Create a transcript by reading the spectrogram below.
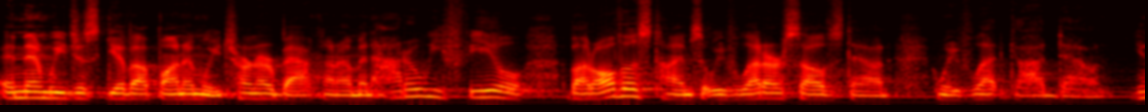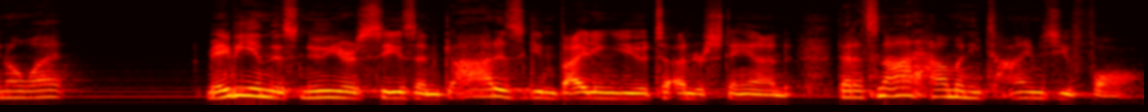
and then we just give up on them, we turn our back on them. And how do we feel about all those times that we've let ourselves down and we've let God down? You know what? Maybe in this New Year's season, God is inviting you to understand that it's not how many times you fall,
